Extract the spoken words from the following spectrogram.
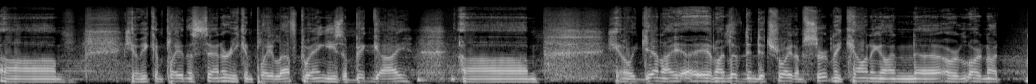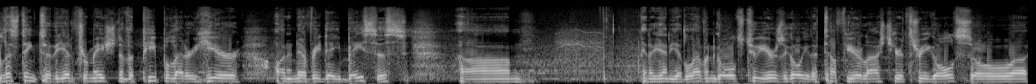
Um, you know, he can play in the center. He can play left wing. He's a big guy. Um, you know, again, I, I, you know I lived in Detroit. I'm certainly counting on uh, or, or not listening to the information of the people that are here on an everyday basis. Um, and again, he had 11 goals two years ago. He had a tough year last year, three goals. So, uh,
